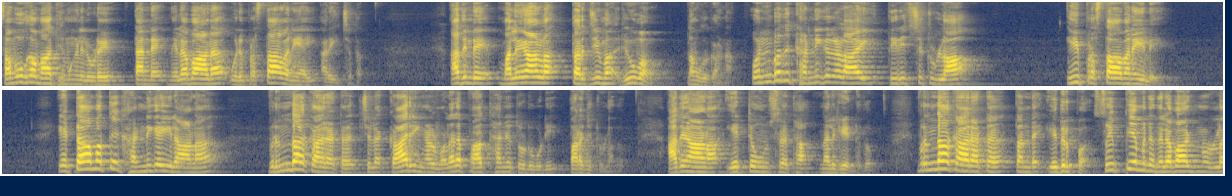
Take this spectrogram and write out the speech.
സമൂഹ മാധ്യമങ്ങളിലൂടെ തന്റെ നിലപാട് ഒരു പ്രസ്താവനയായി അറിയിച്ചത്. അതിന്റെ മലയാള തർജിമ രൂപം നമുക്ക് കാണാം. ഒൻപത് ഖണ്ഡികകളായി തിരിച്ചിട്ടുള്ള ഈ പ്രസ്താവനയിലെ എട്ടാമത്തെ ഖണ്ഡികയിലാണ് വൃന്ദ ചില കാര്യങ്ങൾ വളരെ പ്രാധാന്യത്തോടുകൂടി പറഞ്ഞിട്ടുള്ളത്. അതിനാണ് ഏറ്റവും ശ്രദ്ധ നൽകേണ്ടത്. വൃന്ദ തന്റെ എതിർപ്പ് സി പി എമ്മിന്റെ നിലപാടിനുള്ള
